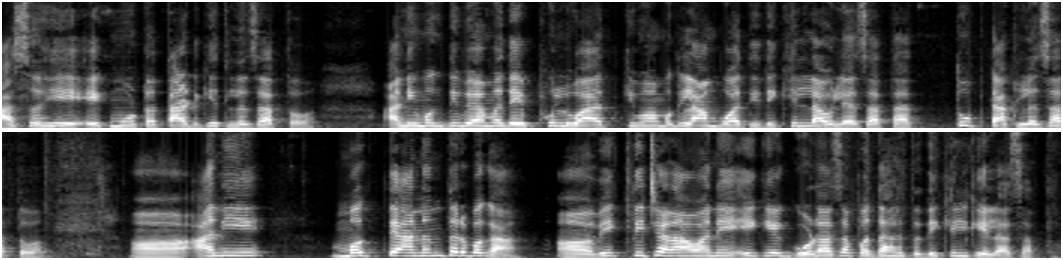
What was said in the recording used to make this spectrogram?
असं हे एक मोठं ताट घेतलं जातं. आणि मग दिव्यामध्ये फुलवात किंवा मग लांबवाती देखील लावल्या जातात. तूप टाकलं जातं. आणि मग त्यानंतर बघा व्यक्तीच्या नावाने एक एक गोडाचा पदार्थ देखील केला जातो.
